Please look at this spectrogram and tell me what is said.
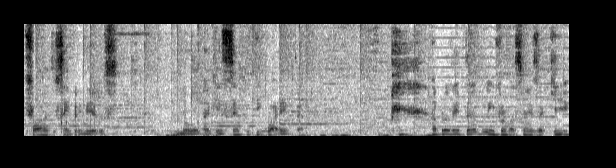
fora dos 100 primeiros no ranking 140. Aproveitando informações aqui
